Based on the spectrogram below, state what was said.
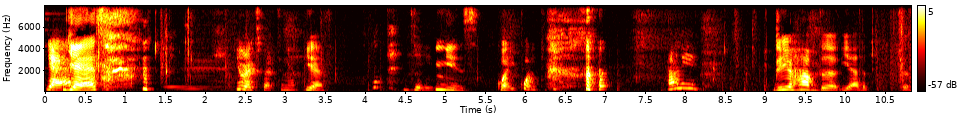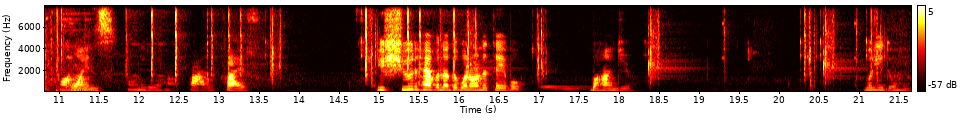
Yeah. Yes. You're expecting it. yes. Yeah. Yes. Quite. Quite. How many Do you have the yeah the, the coins? How many do we have? Five. Five. You should have another one on the table behind you. What are you doing?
